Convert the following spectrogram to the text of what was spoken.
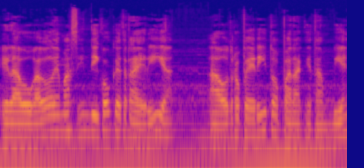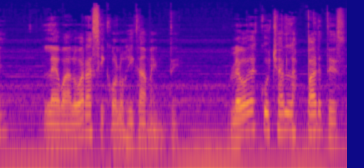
El abogado además indicó que traería a otro perito para que también la evaluara psicológicamente. Luego de escuchar las partes,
